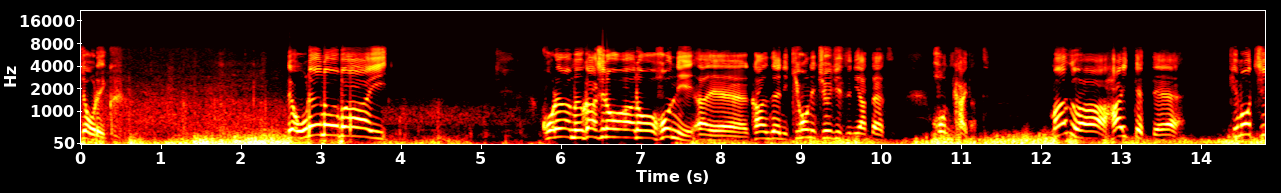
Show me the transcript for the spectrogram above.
じゃあ俺行く。で、俺の場合、これは昔のあの本に、えー完全に基本に忠実にやったやつ、本に書いてあった。まずは入ってって、気持ち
